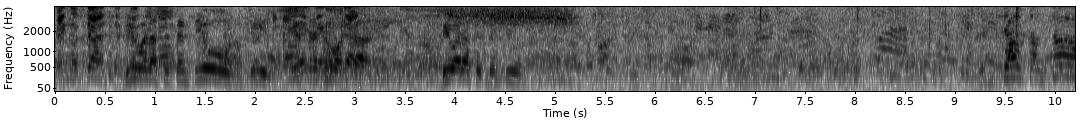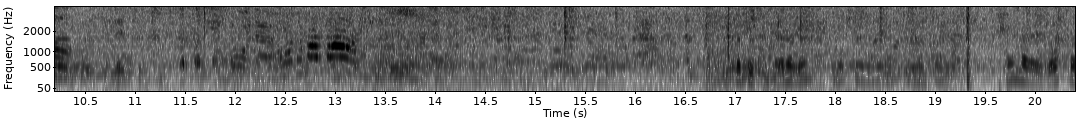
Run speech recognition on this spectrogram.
Tengo chance. Viva la 71, Gil. Siempre tuvo chance. Viva la 71. Chao, Sansón. ¿Está tu señora acá? ¿Es la de roja?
